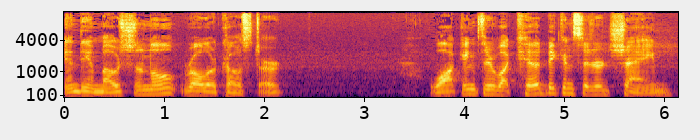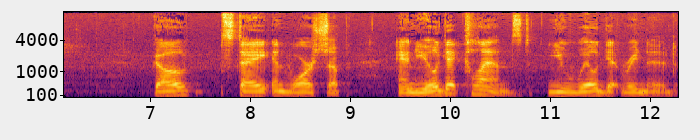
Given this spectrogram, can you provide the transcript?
in the emotional roller coaster, walking through what could be considered shame, go stay in worship, and you'll get cleansed. You will get renewed.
